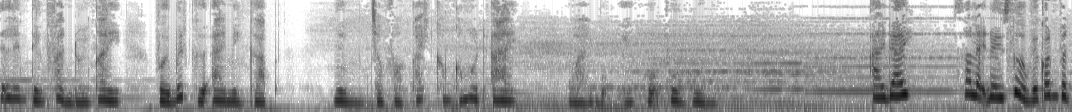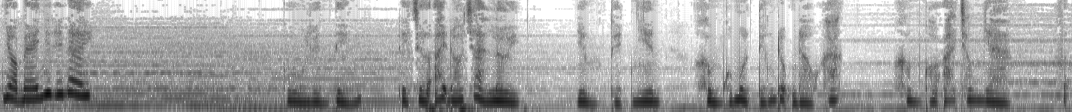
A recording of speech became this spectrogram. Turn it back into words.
sẽ lên tiếng phản đối ngay với bất cứ ai mình gặp. Nhưng trong phòng khách không có một ai, ngoài bộ ghế gỗ vô hồn. Ai đây? Sao lại đối xử với con vật nhỏ bé như thế này? Cô lên tiếng để chờ ai đó trả lời, nhưng tuyệt nhiên không có một tiếng động nào khác, không có ai trong nhà. Vậy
